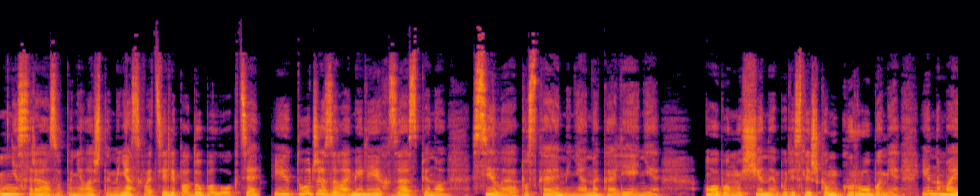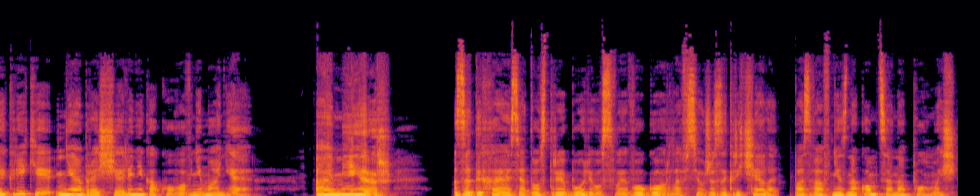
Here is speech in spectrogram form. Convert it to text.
не сразу поняла, что меня схватили под оба локтя и тут же заломили их за спину, силой опуская меня на колени. Оба мужчины были слишком грубыми и на мои крики не обращали никакого внимания. «Амир!» Задыхаясь от острой боли у своего горла, все же закричала, позвав незнакомца на помощь.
